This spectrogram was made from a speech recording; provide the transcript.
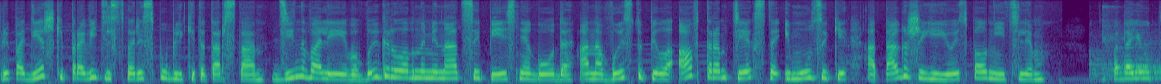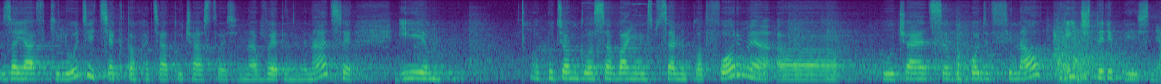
При поддержке правительства Республики Татарстан Дина Валеева выиграла в номинации «Песня года». Она выступила автором текста и музыки, а также ее исполнителем. Подают заявки люди, те, кто хотят участвовать в этой номинации. И путем голосования на специальной платформе э, получается, выходит в финал 3-4 песни.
